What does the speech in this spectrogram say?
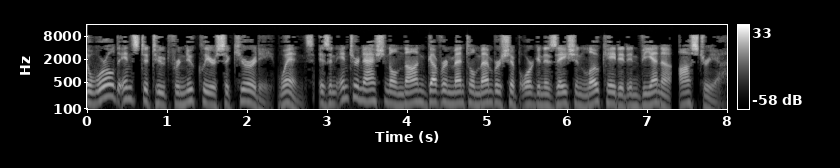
The World Institute for Nuclear Security is an international non-governmental membership organization located in Vienna, Austria.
